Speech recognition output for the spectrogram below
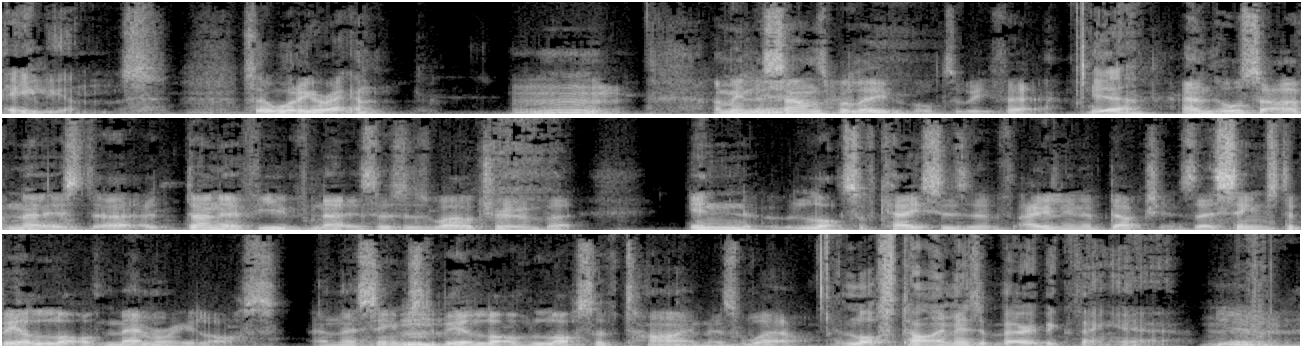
aliens. So what do you reckon? Hmm. I mean, it sounds believable, to be fair. Yeah. And also, I've noticed, uh, I don't know if you've noticed this as well, Truman, but in lots of cases of alien abductions, there seems to be a lot of memory loss, and there seems to hmm. be a lot of loss of time as well. Lost time is a very big thing, yeah. Yeah. Hmm.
